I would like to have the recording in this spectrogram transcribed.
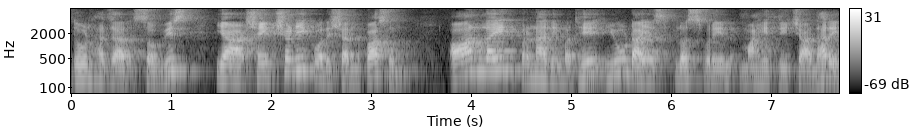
दोन हजार सव्वीस या शैक्षणिक वर्षांपासून ऑनलाईन प्रणालीमध्ये यू डायस प्लसवरील माहितीच्या आधारे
